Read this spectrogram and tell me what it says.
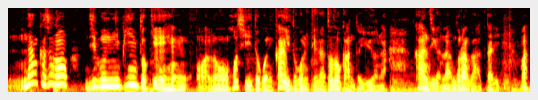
なんかその自分にピンとけえへん、あの、欲しいとこに、かゆいとこに手が届かんというような感じがなんとなくあったり、まあ、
